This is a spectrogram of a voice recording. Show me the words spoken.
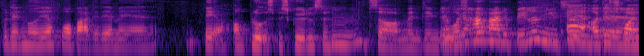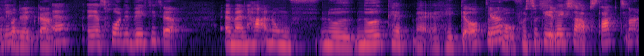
på den måde. Jeg bruger bare det der med, at jeg beder om blodets beskyttelse. Mm. Så, men det er en god Jeg, jeg har bare det billede hele tiden Ja, og det tror jeg øh, fra den gang. Ja, og jeg tror, det er vigtigt, Ja. At man har nogle, noget, noget kan man hægte op Ja, på, for så bliver præcis. det ikke så abstrakt. Nej.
